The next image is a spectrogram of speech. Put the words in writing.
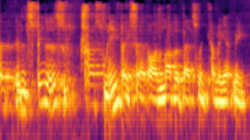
and spinners, trust me, they say, I love a batsman coming at me.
